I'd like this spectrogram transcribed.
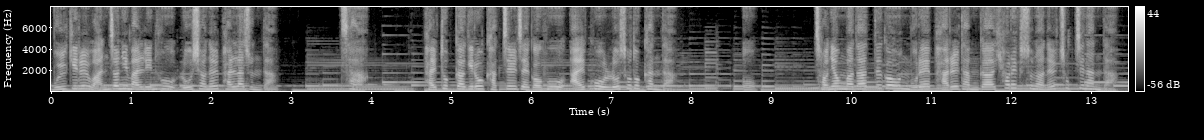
물기를 완전히 말린 후 로션을 발라준다. 4. 발톱가기로 각질 제거 후 알코올로 소독한다. 5. 저녁마다 뜨거운 물에 발을 담가 혈액순환을 촉진한다.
